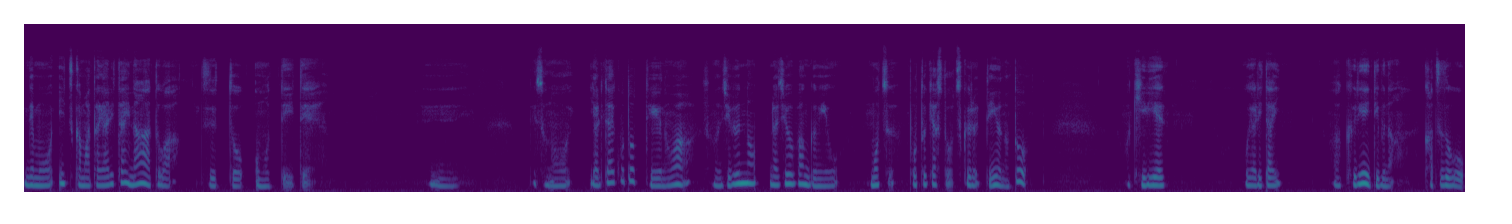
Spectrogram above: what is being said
でもいつかまたやりたいなとはずっと思っていて。うん。でそのやりたいことっていうのはその自分のラジオ番組を持つポッドキャストを作るっていうのと切り絵をやりたい。まあクリエイティブな活動を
